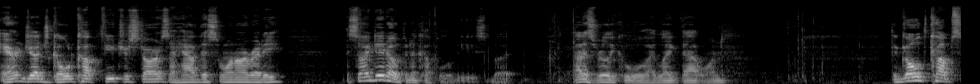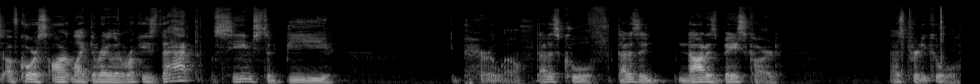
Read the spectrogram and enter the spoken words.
Aaron Judge Gold Cup Future Stars. I have this one already. So I did open a couple of these, but that is really cool. I like that one. The Gold Cups, of course, aren't like the regular rookies. That seems to be parallel. That is cool. That is a not as base card. That's pretty cool.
